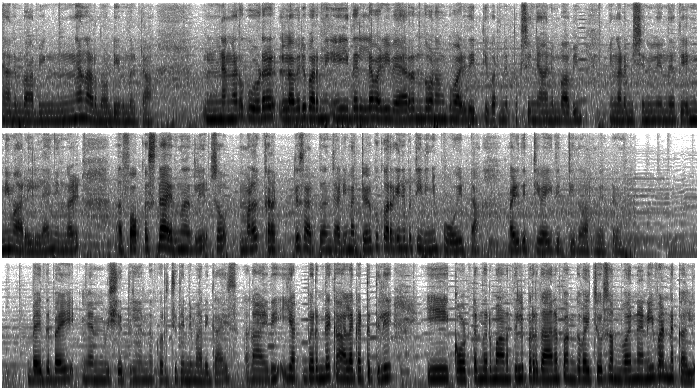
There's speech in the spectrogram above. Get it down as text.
ഞാനും ബാബി ഇങ്ങനെ നടന്നുകൊണ്ടിരുന്നിട്ടാ ഞങ്ങളുടെ കൂടെ ഉള്ളവർ പറഞ്ഞ് ഏ ഇതല്ല വഴി വേറെ എന്തോ ആണ് നമുക്ക് വഴി തെറ്റി പറഞ്ഞു? പക്ഷെ ഞാനും ബാബിയും ഞങ്ങളുടെ മിഷനിൽ നിന്ന് തെന്നി മാറിയില്ല ഞങ്ങൾ ഫോക്കസ്ഡ് ആയിരുന്നു അതിൽ സോ നമ്മൾ കറക്റ്റ് സ്ഥലത്ത് നിന്ന് ചാടി മറ്റവർക്ക് കുറേ കഴിഞ്ഞപ്പോൾ തിരിഞ്ഞ് പോയിട്ടാണ് വഴി തെറ്റി വഴി തെറ്റി എന്ന് പറഞ്ഞിട്ട്. ബൈ ഞാൻ വിഷയത്തിൽ നിന്ന് കുറച്ച് തെന്നി മാറി ഗായ്സ് അതായത് ഈ അക്ബറിന്റെ കാലഘട്ടത്തിൽ ഈ കോട്ട നിർമ്മാണത്തിൽ പ്രധാന പങ്ക് വഹിച്ച ഒരു സംഭവം തന്നെയാണ് ഈ വണ്ണക്കല്ല്.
